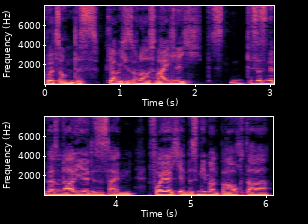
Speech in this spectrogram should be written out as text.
kurzum, das glaube ich ist unausweichlich. Das, das ist eine Personalie, das ist ein Feuerchen, das niemand braucht da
